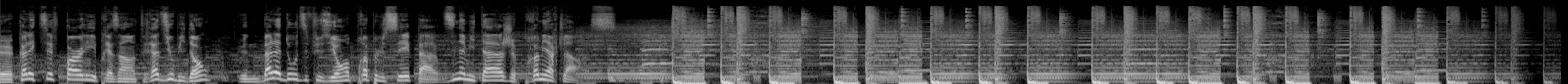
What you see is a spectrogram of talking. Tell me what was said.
Le collectif Parley présente Radio Bidon, une balado-diffusion propulsée par Dynamitage Première Classe.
